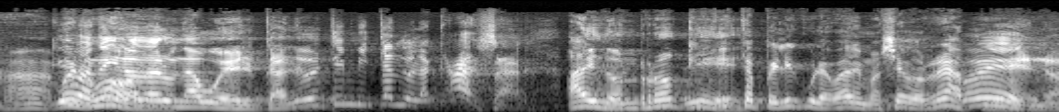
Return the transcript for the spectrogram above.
Ah, Que bueno, van a ir a voy. dar una vuelta. Le está invitando a la casa. Ay, don Roque, Esta película va demasiado rápido. Bueno.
